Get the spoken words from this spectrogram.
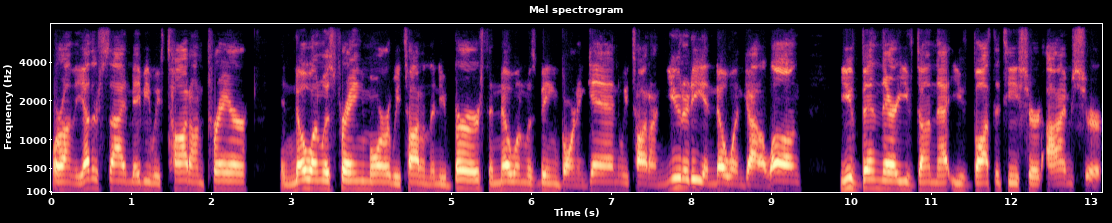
Or on the other side, maybe we've taught on prayer and no one was praying more. We taught on the new birth and no one was being born again. We taught on unity and no one got along. You've been there, you've done that, you've bought the t shirt, I'm sure.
